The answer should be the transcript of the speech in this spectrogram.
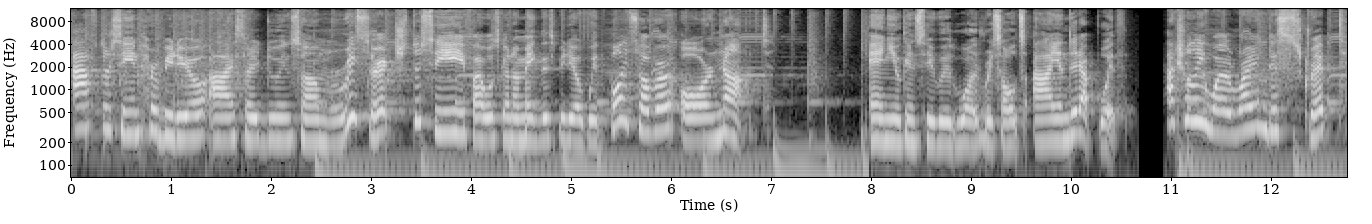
After seeing her video, I started doing some research to see if I was gonna make this video with voiceover or not. And you can see with what results I ended up with. Actually, while writing this script,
